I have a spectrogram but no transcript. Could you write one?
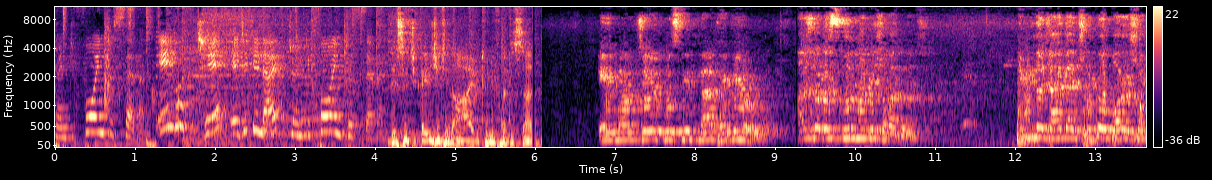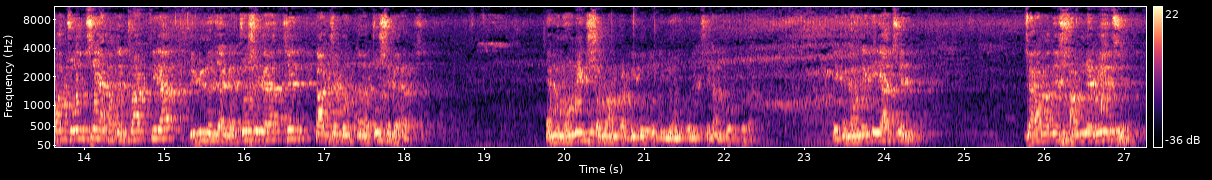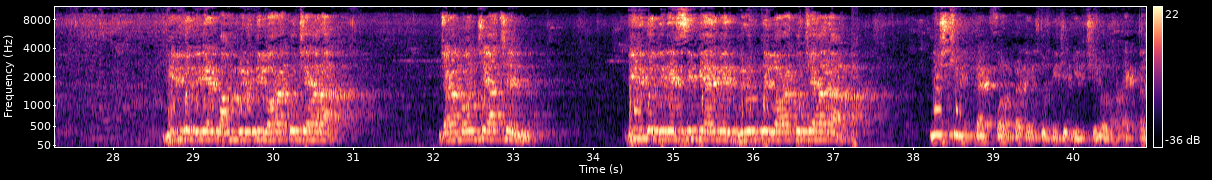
Twenty four into seven এই হচ্ছে AGT live twenty four into seven This is AGT Live 24 এই মঞ্চে উপস্থিত না থেকেও আজ স্কুল মাঠে সভা করেছি। বিভিন্ন জায়গায় ছোট বড় সভা চলছে আমাদের প্রার্থীরা। বিভিন্ন জায়গায় চষে বেড়াচ্ছেন কার্যকর্তারা চষে বেড়াচ্ছেন এমন অনেক সভা আমরা বিগত দিনেও করেছিলাম বন্ধুরা। এখানে অনেকেই আছেন যারা আমাদের সামনে রয়েছে। দীর্ঘদিনের বাম বিরোধী লড়াকু চেহারা যারা মঞ্চে আছেন, দীর্ঘদিনের সিপিআইএম এর বিরুদ্ধে লড়াকু চেহারা, নিশ্চয়ই প্ল্যাটফর্মটা কিন্তু বিজেপির ছিল না। একটা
